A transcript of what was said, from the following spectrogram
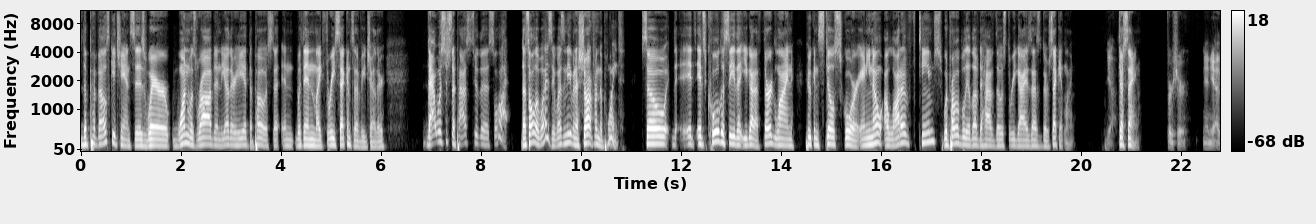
the Pavelski chances where one was robbed and the other he hit the post uh, and within like three seconds of each other that was just a pass to the slot. That's all it was. It wasn't even a shot from the point. So it, it's cool to see that you got a third line who can still score. And you know, a lot of teams would probably love to have those three guys as their second line. Yeah. Just saying. For sure. And yeah,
